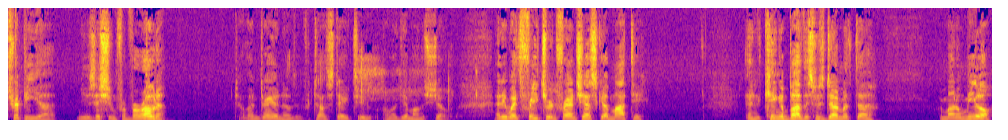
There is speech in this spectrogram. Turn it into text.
trippy uh, musician from Verona. Tell Andrea knows him. For tell stay too. I'm gonna get him on the show. Anyway, it's featuring Francesca Amati and King Above. This was done with uh, Hermano Milo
